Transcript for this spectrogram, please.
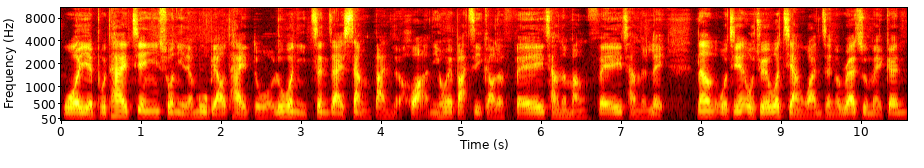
我也不太建议说你的目标太多。如果你正在上班的话，你会把自己搞得非常的忙，非常的累。那我今天我觉得我讲完整个 resume 跟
